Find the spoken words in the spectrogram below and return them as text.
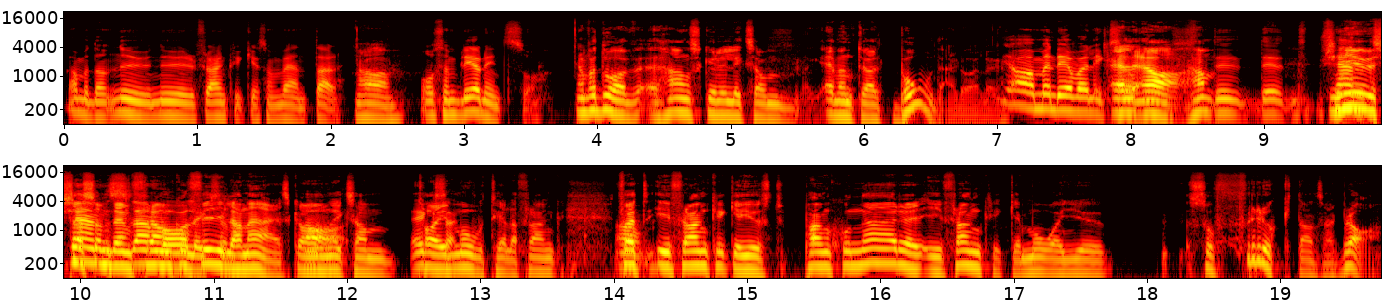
ja men de, nu, nu är det Frankrike som väntar. Ja. Och sen blev det inte så. Men vadå, han skulle liksom eventuellt bo där då eller? Ja men det var liksom, Eller, ja, han- det, det, kän- Njuta som den var frankofil liksom- han är, ska Ja, han liksom ta exakt. emot hela Frankrike. För Ja. att i Frankrike just, pensionärer i Frankrike mår ju så fruktansvärt bra.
